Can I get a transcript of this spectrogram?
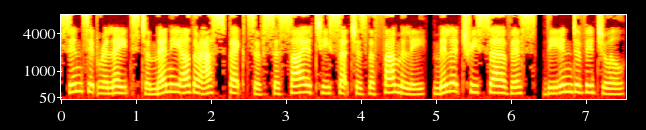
since it relates to many other aspects of society such as the family, military service, the individual,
